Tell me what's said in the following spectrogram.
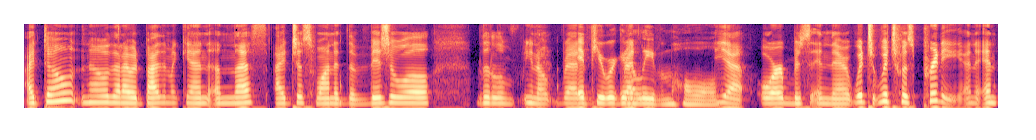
I don't know that I would buy them again unless I just wanted the visual little, you know, red. if you were going to leave them whole. yeah, orbs in there, which which was pretty, and and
